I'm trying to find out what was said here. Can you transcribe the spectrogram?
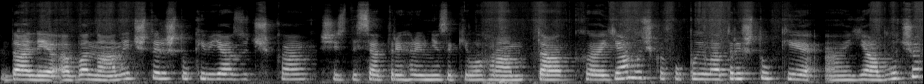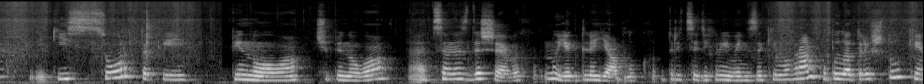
Далі е, банани 4 штуки в'язочка, 63 гривні за кілограм. Так, е, яблучка купила 3 штуки е, яблучок, якийсь сорт такий. Пінова чи пінова. Е, Це не з дешевих, ну як для яблук. 30 гривень за кілограм. Купила три штуки.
